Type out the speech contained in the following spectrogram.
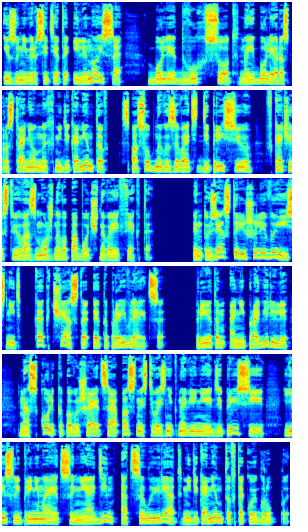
из Университета Иллинойса, более 200 наиболее распространенных медикаментов способны вызывать депрессию в качестве возможного побочного эффекта. Энтузиасты решили выяснить, как часто это проявляется. При этом они проверили, насколько повышается опасность возникновения депрессии, если принимается не один, а целый ряд медикаментов такой группы.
